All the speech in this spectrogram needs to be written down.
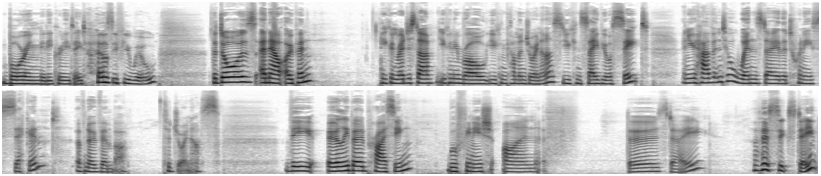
boring nitty gritty details, if you will. The doors are now open. You can register, you can enroll, you can come and join us, you can save your seat, and you have until Wednesday, the 22nd of November to join us. The early bird pricing will finish on Thursday, the 16th.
